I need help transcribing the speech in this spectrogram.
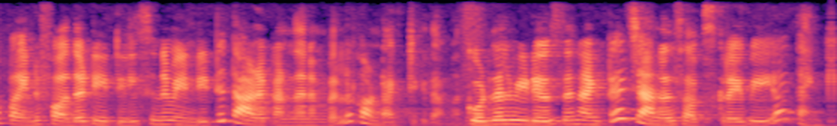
അപ്പോൾ അതിന്റെ ഫർദർ ഡീറ്റെയിൽസിന് വേണ്ടിയിട്ട് താഴെ കാണുന്ന നമ്പറിൽ കോൺടാക്ട് ചെയ്താൽ മതി. കൂടുതൽ വീഡിയോസിനായിട്ട് ചാനൽ സബ്സ്ക്രൈബ് ചെയ്യുക. താങ്ക്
